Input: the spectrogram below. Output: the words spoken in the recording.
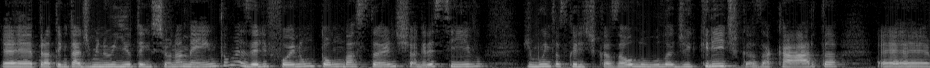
é, para tentar diminuir o tensionamento, mas ele foi num tom bastante agressivo, de muitas críticas ao Lula, de críticas à carta, é,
